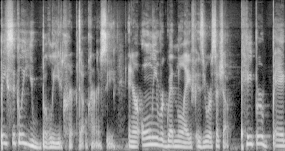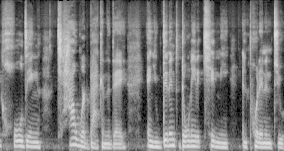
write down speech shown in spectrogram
basically you bleed cryptocurrency and your only regret in life is you were such a paper bag holding coward back in the day and you didn't donate a kidney and put it into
